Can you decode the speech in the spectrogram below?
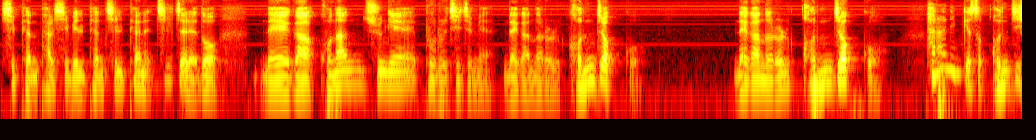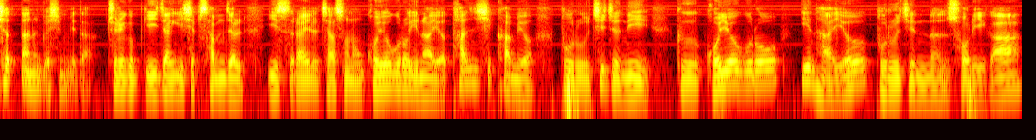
시편 81편 7편의 7절에도 내가 고난 중에 부르짖으며 내가 너를 건졌고 내가 너를 건졌고 하나님께서 건지셨다는 것입니다. 출애굽기 2장 23절 이스라엘 자손은 고역으로 인하여 탄식하며 부르짖으니 그 고역으로 인하여 부르짖는 소리가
